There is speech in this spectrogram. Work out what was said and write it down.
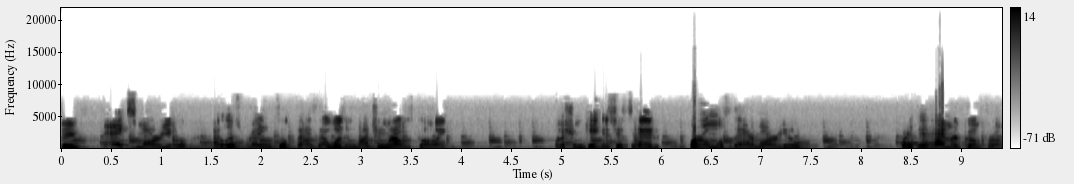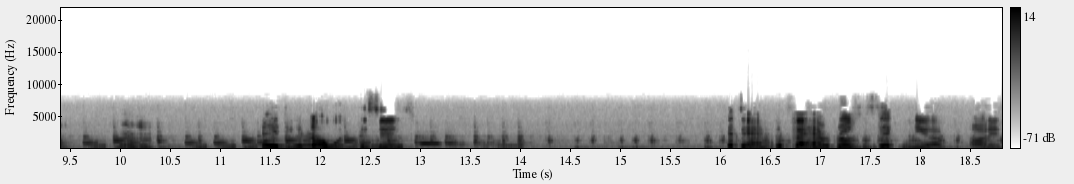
Thanks. Thanks, Mario. I was running so fast I wasn't watching where I was going. Mushroom King has just said, we're almost there, Mario. Where did the hammer come from? Hmm. Hey, do you know what this is? The Hammer Bros insignia on it.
